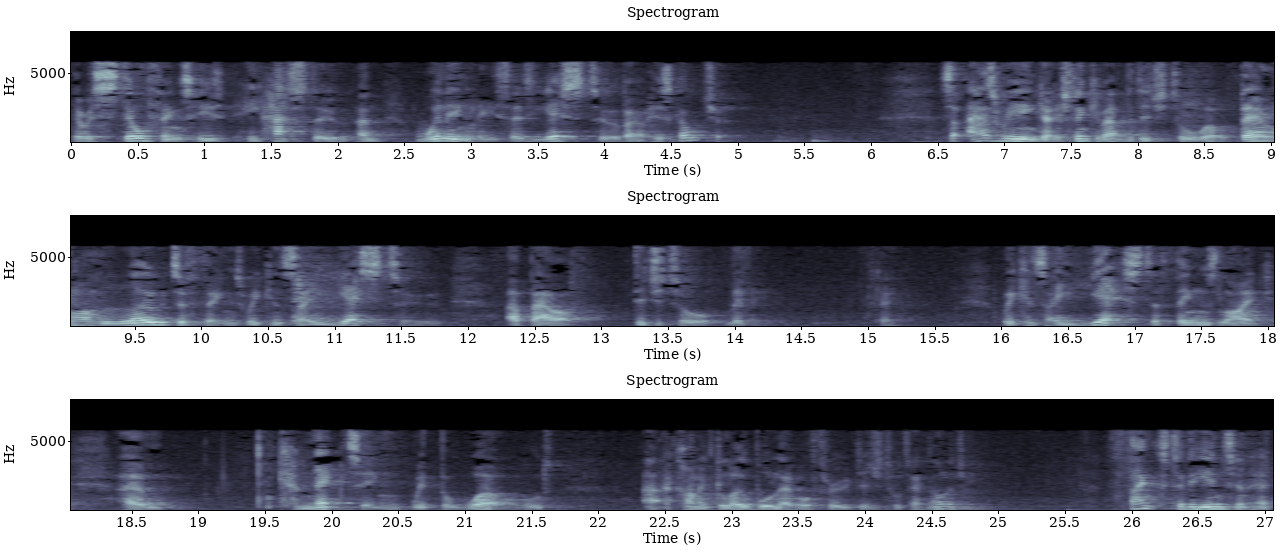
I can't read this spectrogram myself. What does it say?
there are still things he, he has to and willingly says yes to about his culture. So as we engage, think about the digital world. There are loads of things we can say yes to about digital living. Okay? We can say yes to things like um, connecting with the world at a kind of global level through digital technology. Thanks to the internet,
